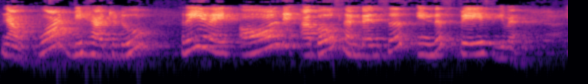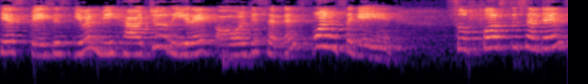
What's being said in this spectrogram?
Now what we have to do? Rewrite all the above sentences in the space given. Here space is given. We have to rewrite all the sentence once again. So first sentence,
